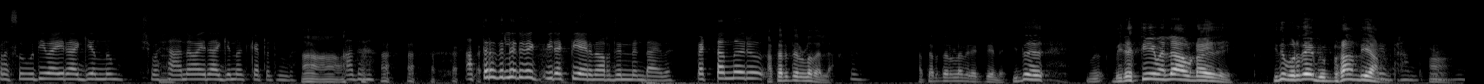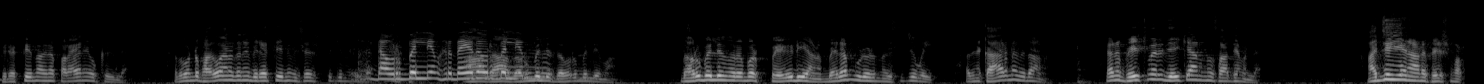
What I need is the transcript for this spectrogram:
പ്രസൂതി വൈരാഗ്യം എന്നും ശ്മശാന വൈരാഗ്യം എന്നൊക്കെ കേട്ടിട്ടുണ്ട്. അത് അത്തരത്തിലൊരു വിരക്തിയായിരുന്നു അർജുനൻ ഉണ്ടായത് പെട്ടെന്ന് ഒരു അത്തരത്തിലുള്ളതല്ല അത്തരത്തിലുള്ള വിരക്തിയല്ല. ഇത് വിരക്തിയുമല്ല ഉണ്ടായതേ. ഇത് വെറുതെ വിഭ്രാന്തിയാണ്. ആ വിരക്തി എന്ന് അതിനെ പറയാനേ ഒക്കില്ല. അതുകൊണ്ട് ഭഗവാൻ അതിനെ വിരക്തി എന്ന് വിശേഷിപ്പിക്കുന്നില്ല. ദൗർബല്യം ഹൃദയ ദൗർബല്യം. ദൗർബല്യം ദൗർബല്യമാണ്. ദൗർബല്യം എന്ന് പറയുമ്പോൾ പേടിയാണ്. ബലം മുഴുവൻ നശിച്ചുപോയി. അതിന് കാരണം ഇതാണ്. കാരണം ഭീഷ്മരെ ജയിക്കാനൊന്നും സാധ്യമല്ല. അജയ്യനാണ് ഭീഷ്മർ.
